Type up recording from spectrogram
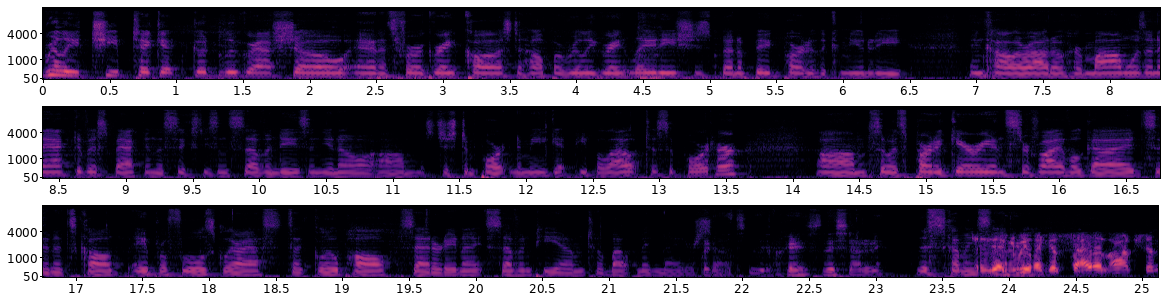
really cheap ticket, good bluegrass show, and it's for a great cause to help a really great lady. She's been a big part of the community in Colorado. Her mom was an activist back in the 60s and 70s, and you know, um, it's just important to me to get people out to support her. Um, so it's part of Garion's survival guides, and it's called April Fool's Grass. It's at Globe Hall Saturday night, 7 p.m. to about midnight or so. okay, so this Saturday. This coming Is that gonna be like a silent auction?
